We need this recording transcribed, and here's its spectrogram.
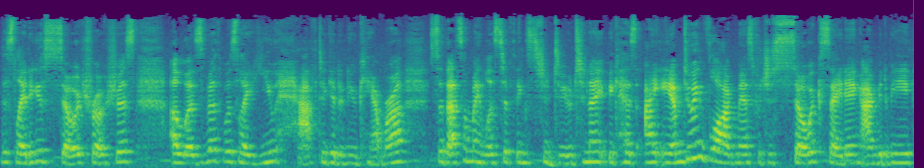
This lighting is so atrocious. Elizabeth was like, you have to get a new camera. So that's on my list of things to do tonight because I am doing Vlogmas, which is so exciting. I'm going to be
